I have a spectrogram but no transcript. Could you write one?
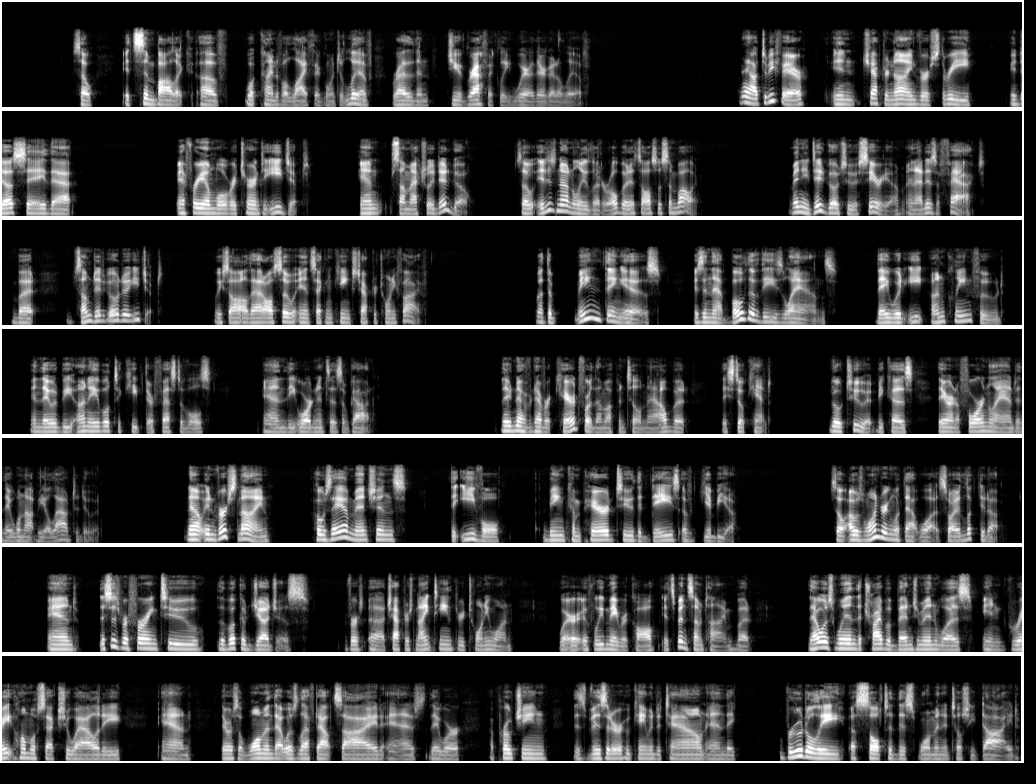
So it's symbolic of what kind of a life they're going to live rather than geographically where they're going to live. Now, to be fair, in chapter 9, verse 3, it does say that Ephraim will return to Egypt, and some actually did go. So it is not only literal, but it's also symbolic. Many did go to Assyria, and that is a fact, but some did go to Egypt. We saw that also in 2 Kings chapter 25. But the main thing is, is in that both of these lands, they would eat unclean food, and they would be unable to keep their festivals and the ordinances of God. They've never, never cared for them up until now, but they still can't go to it because they are in a foreign land and they will not be allowed to do it. Now, in verse 9, Hosea mentions the evil being compared to the days of Gibeah. So I was wondering what that was, so I looked it up. And this is referring to the book of Judges, verse, uh, chapters 19 through 21, where, if we may recall, it's been some time, but that was when the tribe of Benjamin was in great homosexuality, and there was a woman that was left outside as they were approaching this visitor who came into town, and they brutally assaulted this woman until she died.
